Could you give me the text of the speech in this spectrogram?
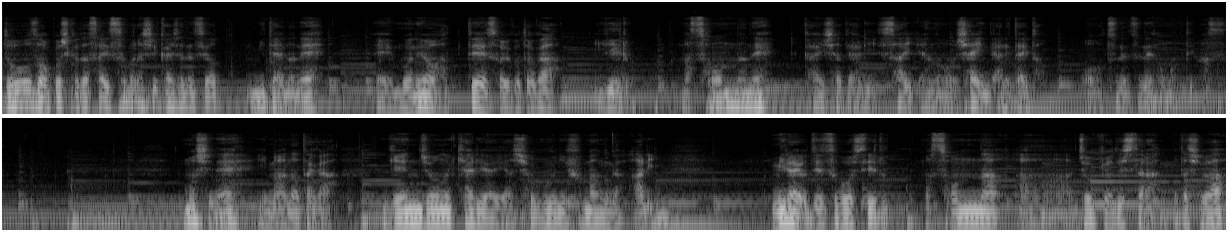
どうぞお越しください。素晴らしい会社ですよ。みたいなね、えー、胸を張ってそういうことが言える、まあ、そんなね会社でありあの社員でありたいと常々思っています。もしね今あなたが現状のキャリアや処遇に不満があり未来を絶望している、まあ、そんな状況でしたら私は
